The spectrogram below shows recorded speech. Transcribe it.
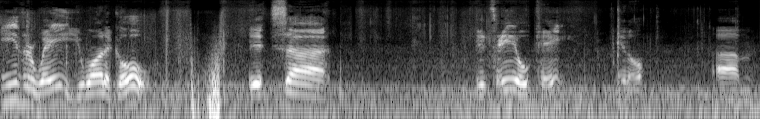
either way you want to go, it's uh, it's a okay, you know. Um,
